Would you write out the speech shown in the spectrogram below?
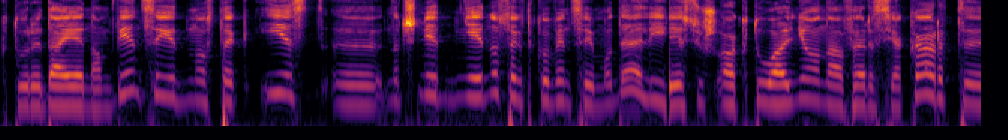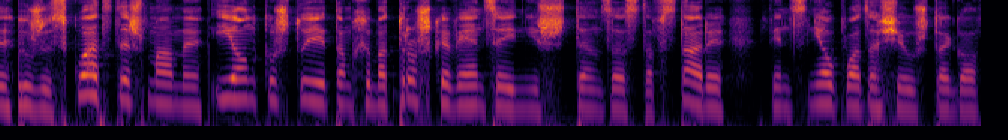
który daje nam więcej jednostek i jest, yy, znaczy nie, nie jednostek, tylko więcej modeli. Jest już aktualniona wersja karty, duży skład też mamy i on kosztuje tam chyba troszkę więcej niż ten zestaw stary, więc nie opłaca się już tego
